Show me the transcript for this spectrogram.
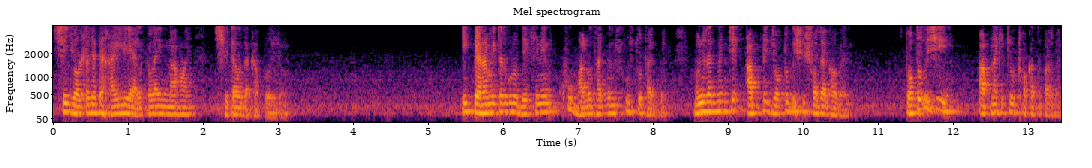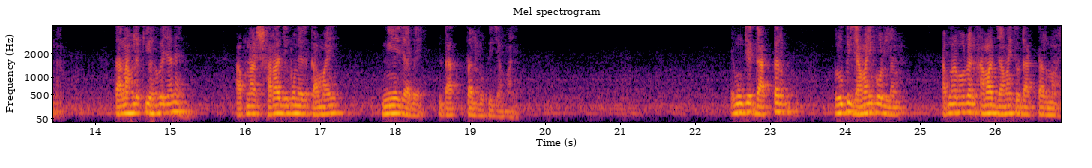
সেই জলটা যাতে হাইলি অ্যালকালাইন না হয়, সেটাও দেখা প্রয়োজন। এই প্যারামিটারগুলো দেখে নিন, খুব ভালো থাকবেন, সুস্থ থাকবেন। মনে রাখবেন যে আপনি যত বেশি সজাগ হবেন, তত বেশি আপনাকে কেউ ঠকাতে পারবে না। তা না হলে কি হবে জানেন? আপনার সারা জীবনের কামাই নিয়ে যাবে ডাক্তার রূপী জামাই। এবং যে ডাক্তার রূপী জামাই বললাম, আপনারা ভাবলেন, আমার জামাই তো ডাক্তার নয়।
